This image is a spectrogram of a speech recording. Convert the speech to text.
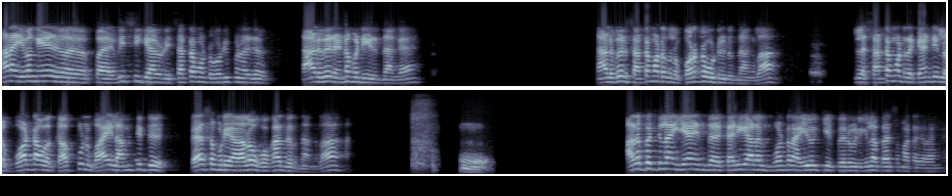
ஆனா இவங்க விசிகாருடைய சட்டமன்ற உறுப்பினர்கள் நாலு பேர் என்ன பண்ணிட்டு இருந்தாங்க நாலு பேர் சட்டமன்றத்துல புரட்ட விட்டுட்டு இருந்தாங்களா? இல்ல சட்டமன்ற கேண்டீன்ல போண்டாவை கப்புன்னு வாயில அமுத்திட்டு பேச முடியாத அளவுக்கு உட்கார்ந்து இருந்தாங்களா. அதை பத்திலாம் ஏன் இந்த கரிகாலன் போன்ற அயோக்கிய பேரொழிகளாம் பேச மாட்டேங்கிறாங்க?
